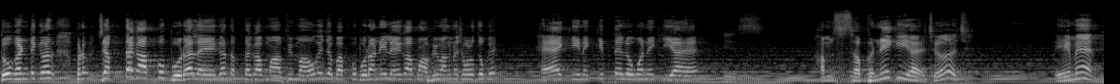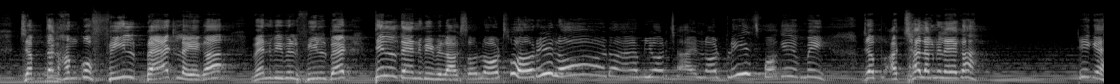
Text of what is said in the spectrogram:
दो घंटे के बाद जब तक आपको बुरा लगेगा तब तक आप माफ़ी मांगोगे। जब आपको बुरा नहीं लगेगा आप माफ़ी मांगना छोड़ दोगे। है कि नहीं? कितने लोगों ने किया है? यस हम सबने किया है चर्च Amen. जब तक हमको फील बैड लगेगा when we will feel bad till then we will ask oh lord sorry lord i am your child. Lord please forgive me. जब अच्छा लगने लगेगा ठीक है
